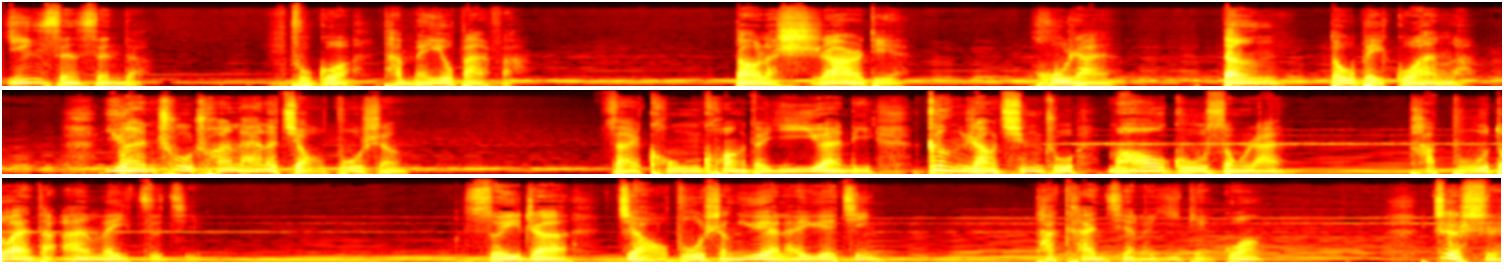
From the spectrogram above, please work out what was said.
阴森森的，不过他没有办法。到了十二点，忽然灯都被关了，远处传来了脚步声。在空旷的医院里，更让青竹毛骨悚然。他不断的安慰自己。随着脚步声越来越近，他看见了一点光。这时。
